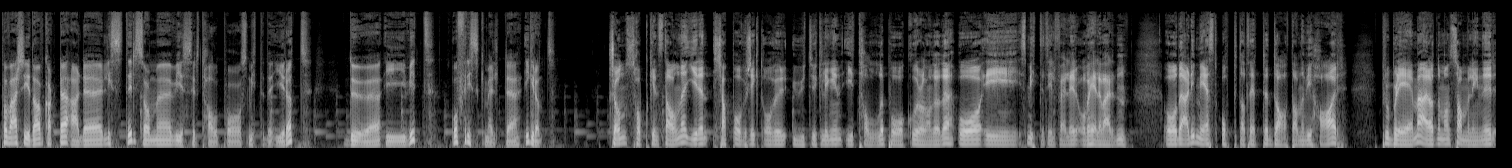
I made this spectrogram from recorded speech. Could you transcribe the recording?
På hver side av kartet er det lister som viser tall på smittede i rødt, døde i hvitt og friskmeldte i grønt. Johns Hopkins-tallene gir en kjapp oversikt over utviklingen i tallet på koronadøde og i smittetilfeller over hele verden. Og det er de mest oppdaterte dataene vi har. Problemet er at når man sammenligner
